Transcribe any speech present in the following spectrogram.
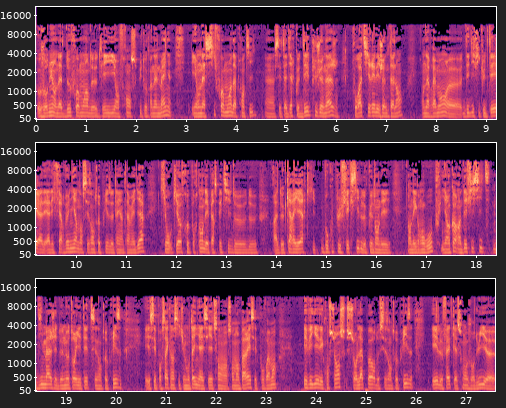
Aujourd'hui, on a deux fois moins de TI en France plutôt qu'en Allemagne, et on a six fois moins d'apprentis. Euh, C'est-à-dire que dès le plus jeune âge, pour attirer les jeunes talents, on a vraiment euh, des difficultés à, à, les faire venir dans ces entreprises de taille intermédiaire, qui, ont, qui offrent pourtant des perspectives de, de, de carrière qui beaucoup plus flexibles que dans des dans des grands groupes. Il y a encore un déficit d'image et de notoriété de ces entreprises et c'est pour ça que l'Institut Montaigne a essayé de s'en emparer. C'est pour vraiment éveiller les consciences sur l'apport de ces entreprises et le fait qu'elles sont aujourd'hui euh,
